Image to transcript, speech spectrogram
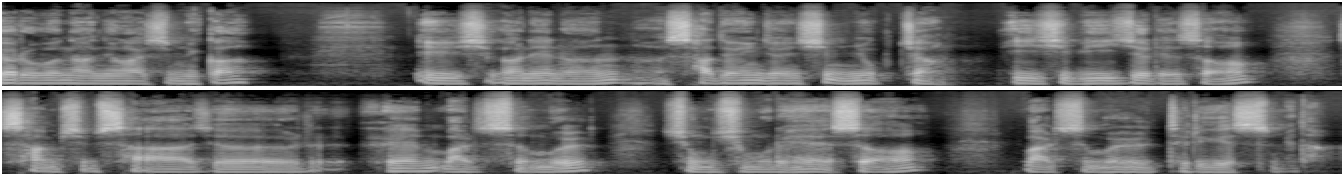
여러분 안녕하십니까? 이 시간에는 사도행전 16장 22절에서 34절의 말씀을 중심으로 해서 말씀을 드리겠습니다.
